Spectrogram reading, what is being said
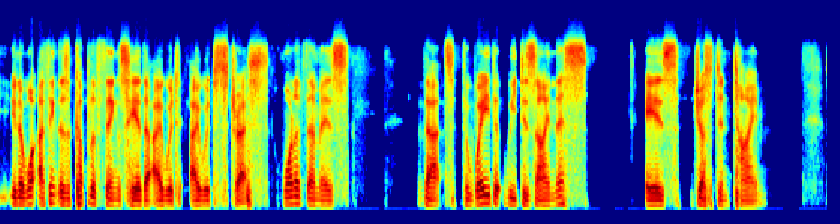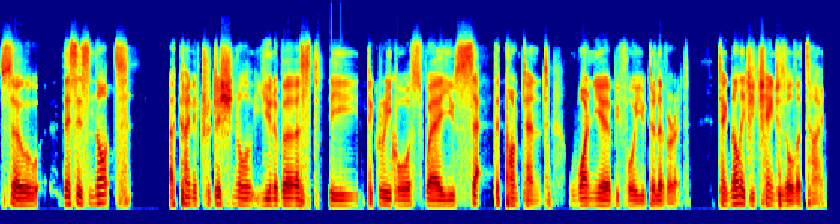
you know what I think there's a couple of things here that I would I would stress. One of them is that the way that we design this is just in time. So this is not a kind of traditional university degree course where you set the content one year before you deliver it. Technology changes all the time.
